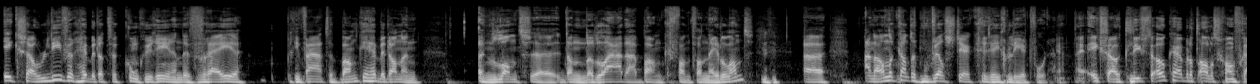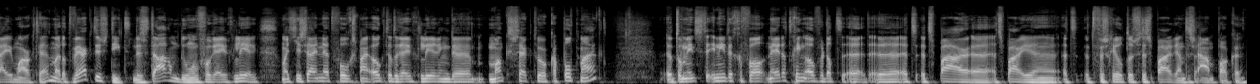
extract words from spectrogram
Ik zou liever hebben dat we concurrerende vrije private banken hebben dan een, een land, eh, dan de Lada-bank van, van Nederland. Eh, aan de andere kant, het moet wel sterk gereguleerd worden. Nee, Ik zou het liefst ook hebben dat alles gewoon vrije markt heeft. Maar dat werkt dus niet. Dus daarom doen we voor regulering. Want je zei net volgens mij ook dat regulering de banksector kapot maakt. Eh, Tenminste, in ieder geval. Nee, dat ging over dat, eh, eh, het, het, spaar, het, spaar, het, het verschil tussen de spaarrentes aanpakken.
